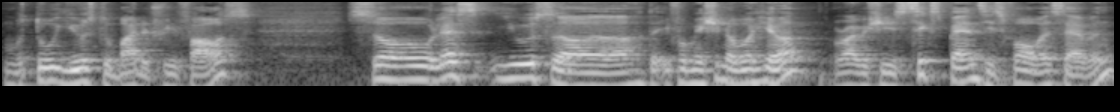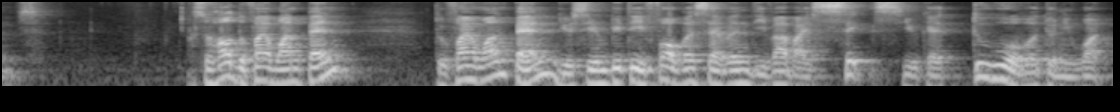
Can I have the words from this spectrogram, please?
Muthu use to buy the 3 files? So let's use uh, the information over here, right, which is 6 pens is 4 over 7. So how to find one pen? To find one pen, you simply take 4 over 7 divided by 6, you get 2 over 21.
